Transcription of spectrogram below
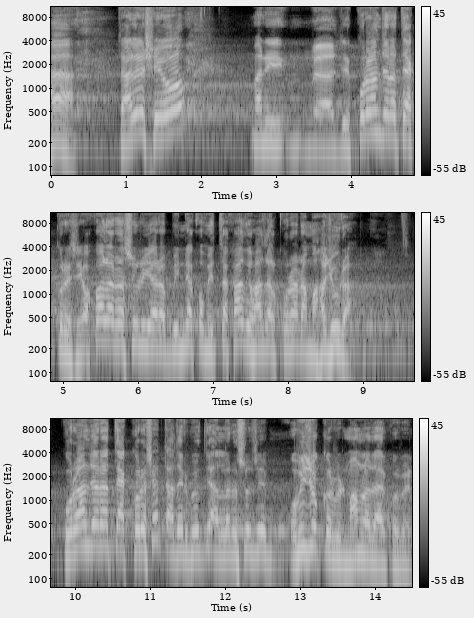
হ্যাঁ তাহলে সেও মানে যে কোরআন যারা ত্যাগ করেছে, অকাল রাসুল ইয়ার বিন্না কমিত্তা খাদু হাজাল কোরআন মাহাজুরা কোরআন যারা ত্যাগ করেছে, তাদের বিরুদ্ধে আল্লাহ রসুল যে অভিযোগ করবেন, মামলা দায়ের করবেন,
